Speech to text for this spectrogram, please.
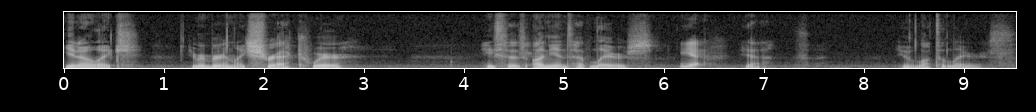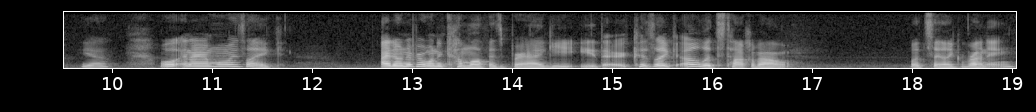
you know like you remember in like Shrek where He says onions have layers. Yeah. Yeah. You have lots of layers. Yeah. Well, and I am always like, I don't ever want to come off as braggy either. Because, like, oh, let's talk about, let's say, like, running.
